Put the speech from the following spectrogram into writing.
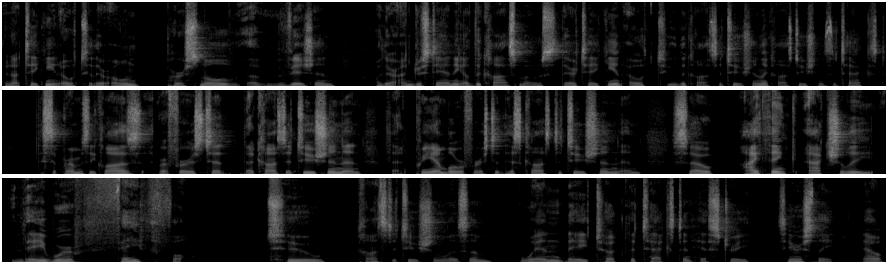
They're not taking an oath to their own personal uh, vision or their understanding of the cosmos. They're taking an oath to the Constitution. The Constitution is the text. The Supremacy Clause refers to the Constitution, and the preamble refers to this Constitution. And so I think actually they were faithful to constitutionalism when they took the text and history seriously. Now,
